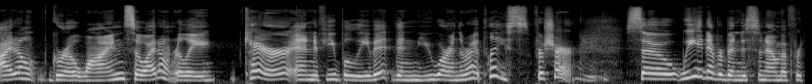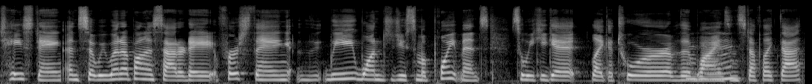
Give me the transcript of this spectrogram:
I don't grow wine, so I don't really care. And if you believe it, then you are in the right place for sure. So we had never been to Sonoma for tasting, and so we went up on a Saturday. First thing, th- we wanted to do some appointments so we could get like a tour of the mm-hmm. wines and stuff like that.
